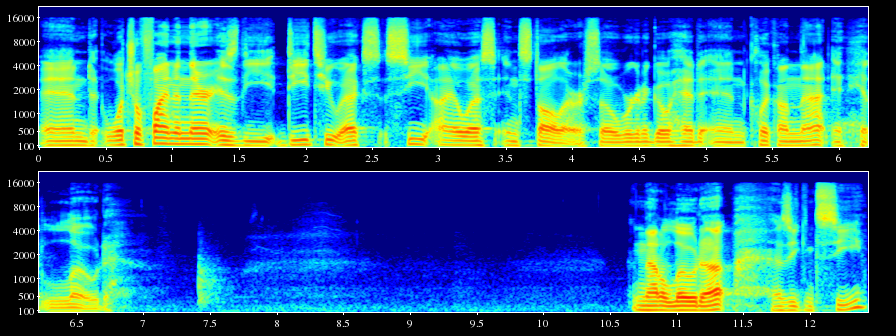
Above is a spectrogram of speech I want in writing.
And what you'll find in there is the D2X CIOS installer. So we're to go ahead and click on that and hit load. And that'll load up, as you can see.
